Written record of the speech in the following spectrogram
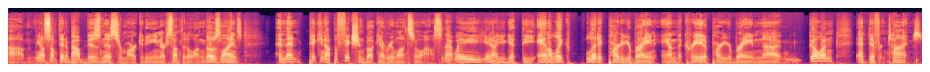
um, you know something about business or marketing or something along those lines and then picking up a fiction book every once in a while. So that way, you know, you get the analytic part of your brain and the creative part of your brain uh, going at different times.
